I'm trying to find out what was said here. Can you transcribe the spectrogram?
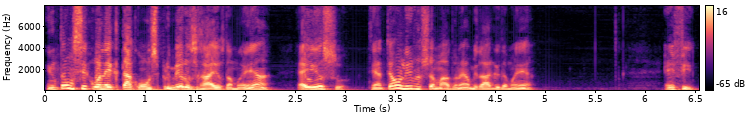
Então, se conectar com os primeiros raios da manhã, é isso. Tem até um livro chamado né, O Milagre da Manhã. Enfim,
